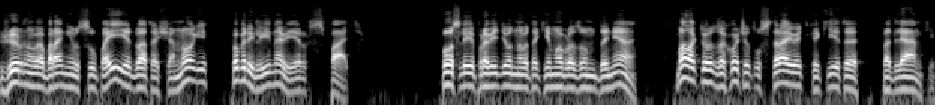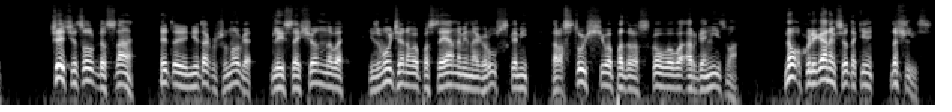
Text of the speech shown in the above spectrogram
жирного бараньего супа и, едва таща ноги, побрели наверх спать. После проведенного таким образом дня мало кто захочет устраивать какие-то подлянки. Шесть часов до сна — это не так уж много для истощенного, измученного постоянными нагрузками растущего подросткового организма. Но хулиганы все-таки нашлись.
